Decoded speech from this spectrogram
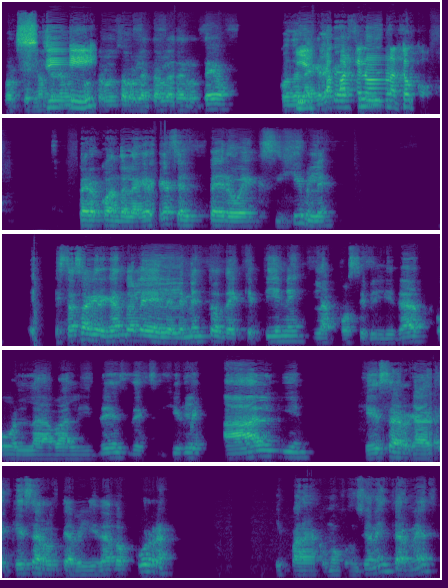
porque no tenemos control sobre la tabla de ruteo. Cuando y esta parte no la toco. Pero cuando le agregas el pero exigible, estás agregándole el elemento de que tiene la posibilidad o la validez de exigirle a alguien que esa, que esa ruteabilidad ocurra. Y para cómo funciona Internet,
